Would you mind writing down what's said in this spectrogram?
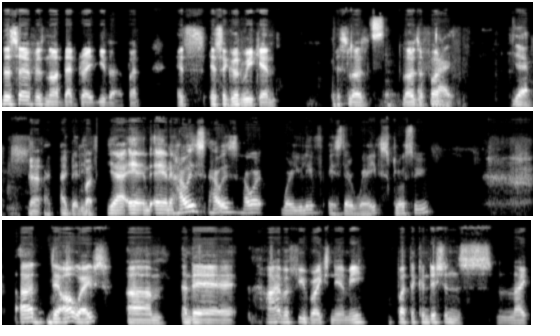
the surf is not that great either. But it's it's a good weekend. It's loads loads of fun. Right. yeah Yeah. I, I believe But- yeah and and how is how is how are where you live is there waves close to you Uh, there are waves, um, and there I have a few breaks near me, but the conditions like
